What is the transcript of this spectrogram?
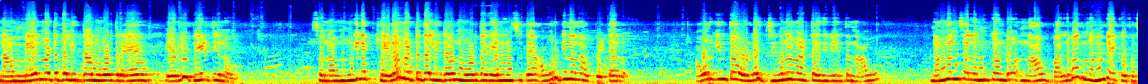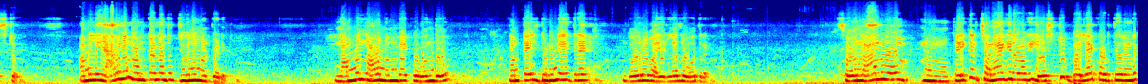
ನಾವು ಮೇಲ್ಮಟ್ಟದಲ್ಲಿದ್ದ ನೋಡಿದ್ರೆ ಎಲ್ಲಿ ಬೀಳ್ತೀವಿ ನಾವು. ಸೊ ನಾವು ಮುಂಗಿನ ಕೆಳಮಟ್ಟದಲ್ಲಿ ಇರೋರು ನೋಡಿದಾಗ ಏನು ಅನ್ಸುತ್ತೆ? ಅವ್ರಿಗಿನ್ನ ನಾವು ಬೆಟರ್ ಅವ್ರಿಗಿಂತ ಒಳ್ಳೆ ಜೀವನ ಮಾಡ್ತಾ ಇದೀವಿ ಅಂತ ನಾವು ನಮ್ಮ ಮನ್ಸಲ್ಲಿ ಅಂದ್ಕೊಂಡು ನಾವು ಬಲವಾಗಿ ನಂಬಬೇಕು ಫಸ್ಟು ಆಮೇಲೆ ಯಾರನ್ನ ನಂಬ್ಕೊಂಡಂತ ಜೀವನ ಮಾಡಬೇಡಿ. ನಮ್ಮನ್ನು ನಾವು ನಂಬಬೇಕು ಒಂದು. ನಮ್ಮ ಕೈಲಿ ದುಡಿಮೆ ಇದ್ರೆ ಗೌರವ ಎಲ್ಲಾದ್ರೂ ಹೋದ್ರೆ. ಸೊ ನಾನು ಕೈಕಲ್ಲಿ ಚೆನ್ನಾಗಿರೋವಾಗ ಎಷ್ಟು ಬೆಲೆ ಕೊಡ್ತಿದ್ರು ಅಂದ್ರೆ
